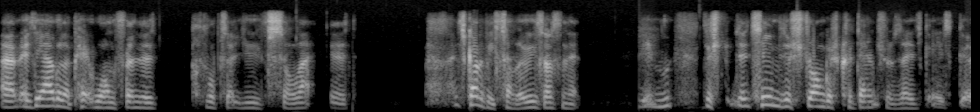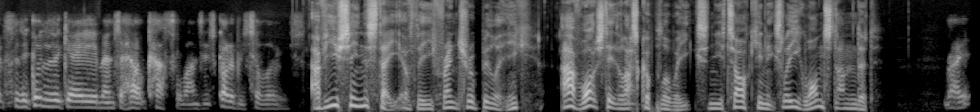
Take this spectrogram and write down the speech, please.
Um, if they are going to pick one from the clubs that you've selected, it's got to be Toulouse, hasn't it? The, the team with the strongest credentials. It's, it's for the good of the game and to help Catalans. It's got to be Toulouse. Have you seen the state of the French rugby league? I've watched it the last couple of weeks, and you're talking it's League One standard. Right.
